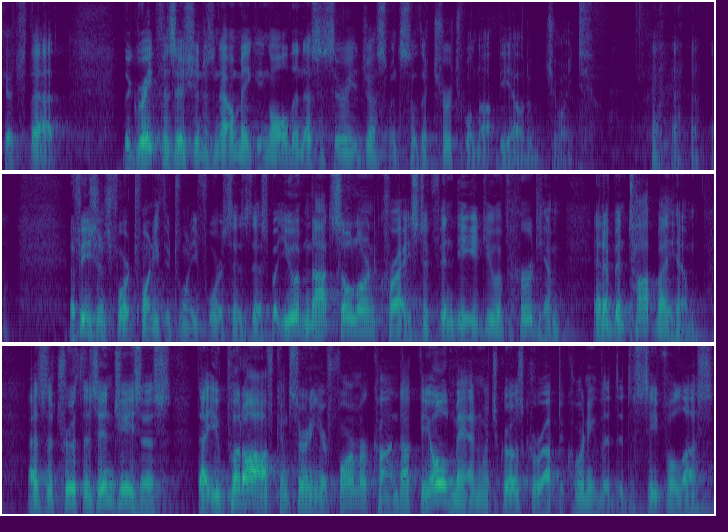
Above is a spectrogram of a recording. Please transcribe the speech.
Catch that. The great physician is now making all the necessary adjustments so the church will not be out of joint. Ephesians 4:20 through 24 says this, "But you have not so learned Christ if indeed you have heard him and have been taught by him, as the truth is in Jesus, that you put off concerning your former conduct the old man which grows corrupt according to the deceitful lusts,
